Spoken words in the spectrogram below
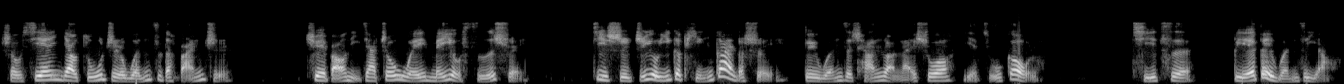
首先要阻止蚊子的繁殖，确保你家周围没有死水，即使只有一个瓶盖的水，对蚊子产卵来说也足够了。其次，别被蚊子咬。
